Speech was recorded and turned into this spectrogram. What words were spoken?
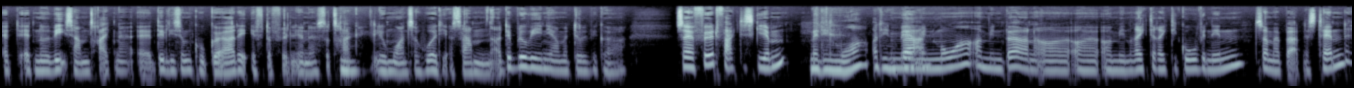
at, at noget V-sammentrækkende, øh, det ligesom kunne gøre det efterfølgende, så trak Mm. livmoren sig hurtigere sammen. Og det blev vi enige om, at det ville vi gøre. Så jeg fødte faktisk hjemme Med din mor og dine med børn. min mor og mine børn og, og, og min rigtig, rigtig gode veninde, som er børnenes tante.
